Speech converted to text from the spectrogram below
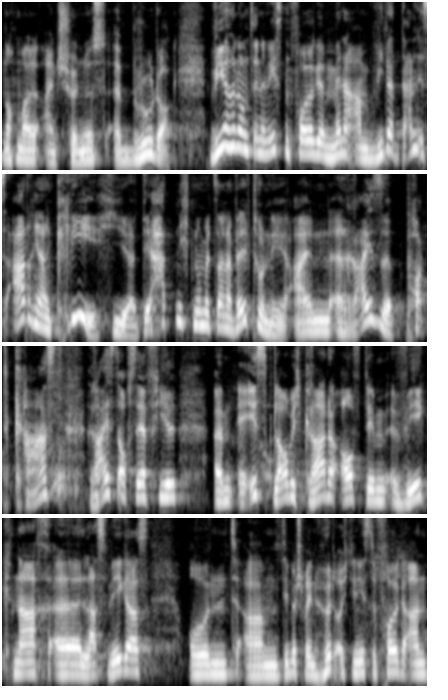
nochmal ein schönes äh, Brewdog. Wir hören uns in der nächsten Folge Männerabend wieder. Dann ist Adrian Klee hier. Der hat nicht nur mit seiner Welttournee einen Reisepodcast, reist auch sehr viel. Ähm, er ist, glaube ich, gerade auf dem Weg nach äh, Las Vegas. Und ähm, dementsprechend hört euch die nächste Folge an.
